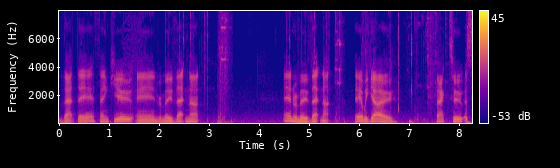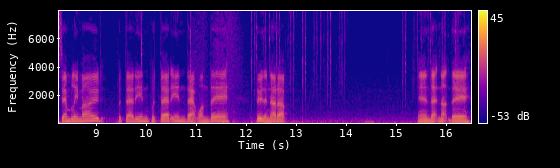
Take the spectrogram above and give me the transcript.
that there. Thank you. And remove that nut. And remove that nut. There we go. Back to assembly mode. Put that in, put that in, that one there. Do the nut up. And that nut there.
